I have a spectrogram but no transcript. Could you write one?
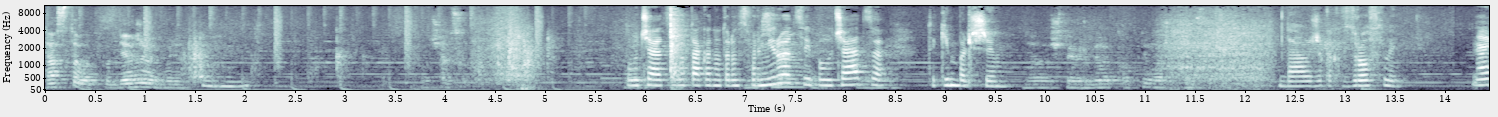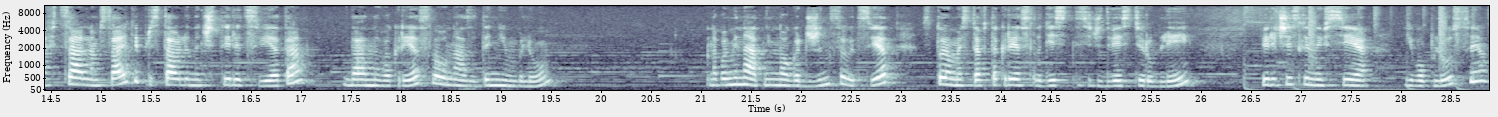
Даста вот поддерживать будет. Угу. Получается, вот так оно трансформируется и получается таким большим. Да, уже как взрослый. На официальном сайте представлено 4 цвета данного кресла. У нас Denim Blue. Напоминает немного джинсовый цвет. Стоимость автокресла 10 200 рублей. Перечислены все его плюсы.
